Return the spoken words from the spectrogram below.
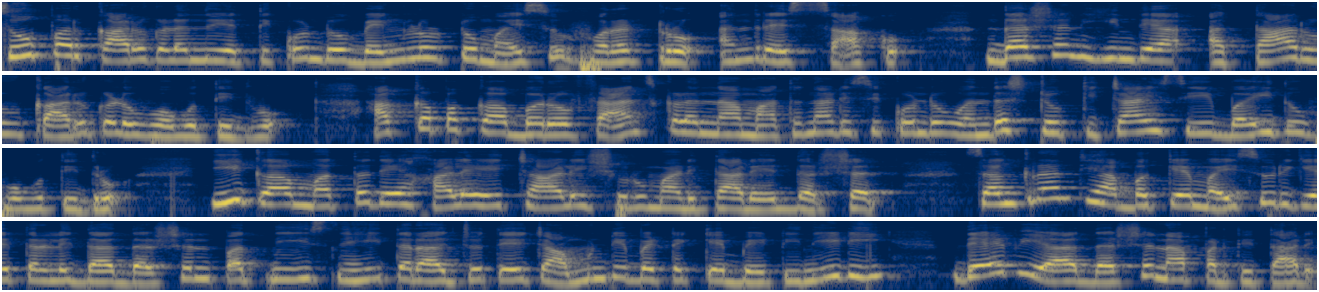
ಸೂಪರ್ ಕಾರುಗಳನ್ನು ಎತ್ತಿಕೊಂಡು ಬೆಂಗಳೂರು ಟು ಮೈಸೂರು ಹೊರಟರು ಅಂದರೆ ಸಾಕು. ದರ್ಶನ್ ಹಿಂದೆ ಹತ್ತಾರು ಕಾರುಗಳು ಹೋಗುತ್ತಿದ್ವು. ಅಕ್ಕಪಕ್ಕ ಬರೋ ಫ್ಯಾನ್ಸ್ಗಳನ್ನು ಮಾತನಾಡಿಸಿಕೊಂಡು ಒಂದಷ್ಟು ಕಿಚಾಯಿಸಿ ಬೈದು ಹೋಗುತ್ತಿದ್ರು. ಈಗ ಮತ್ತದೇ ಹಳೆ ಚಾಳಿ ಶುರು ಮಾಡಿದ್ದಾರೆ ದರ್ಶನ್. ಸಂಕ್ರಾಂತಿ ಹಬ್ಬಕ್ಕೆ ಮೈಸೂರಿಗೆ ತೆರಳಿದ್ದ ದರ್ಶನ್ ಪತ್ನಿ ಸ್ನೇಹಿತರ ಜೊತೆ ಚಾಮುಂಡಿ ಬೆಟ್ಟಕ್ಕೆ ಭೇಟಿ ನೀಡಿ ದೇವಿಯ ದರ್ಶನ ಪಡೆದಿದ್ದಾರೆ.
